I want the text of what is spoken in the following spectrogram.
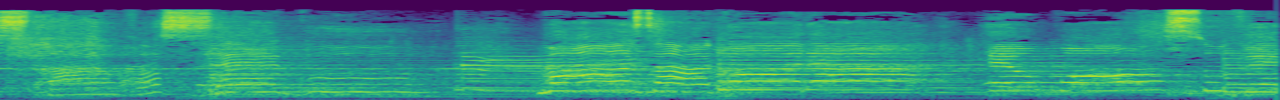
estava cego, mas agora eu posso ver.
